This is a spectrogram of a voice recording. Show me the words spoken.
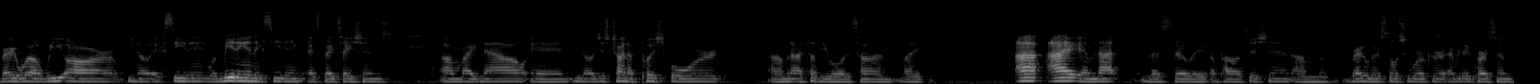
very well. We are, you know, exceeding, we're meeting and exceeding expectations um, right now, and you know, just trying to push forward. Um, and I tell people all the time, like, I I am not necessarily a politician. I'm a regular social worker, everyday person,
